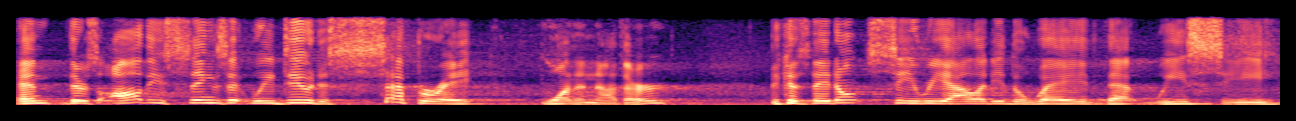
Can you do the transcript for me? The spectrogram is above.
And there's all these things that we do to separate one another because they don't see reality the way that we see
